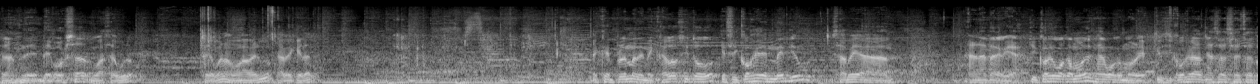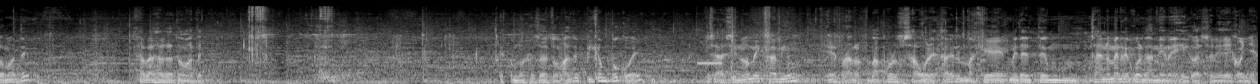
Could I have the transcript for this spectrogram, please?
serán de, de bolsa, lo más seguro. Pero bueno, vamos a verlo, a ver qué tal. Es que el problema de mezclarlos y todo, que si coges en medio, sabe a, a nata agria. Si coges guacamole, sabe a guacamole. Y si coges la salsa de tomate, sabe a salsa de tomate. Es como salsa de tomate, pica un poco, ¿eh? O sea, si no mezclas bien, es raro. Vas por sabores, ¿sabes? Más que meterte un... O sea, no me recuerda a mí a México eso ni de coña.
